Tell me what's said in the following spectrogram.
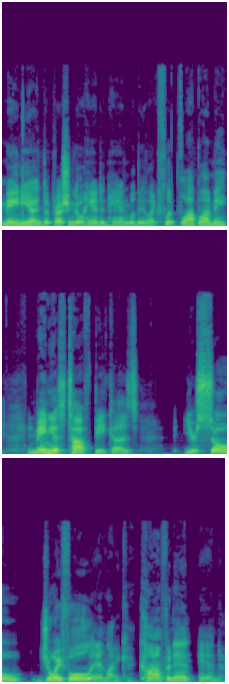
mania and depression go hand in hand where they like flip flop on me. And mania is tough because you're so joyful and like confident and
